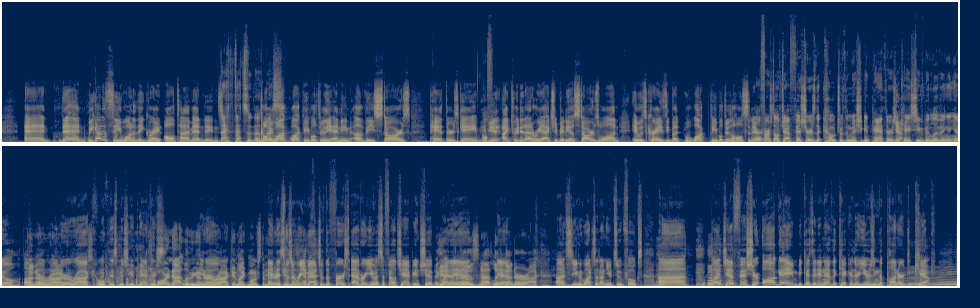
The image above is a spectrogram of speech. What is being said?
And then we got to see one of the great all-time endings. That, that's that's Colby, best. walk walk people through the ending of the Stars Panthers game. if you did, I tweeted out a reaction video. Stars won. It was crazy, but walk people through the whole scenario. Well, first off, Jeff Fisher is the coach of the Michigan Panthers. Yeah. In case you've been living, you know, un- Under a rock, under a rock course. with this Michigan Panthers. or not living under know, a rock in like most Americans. and Americans. this was a rematch of the first ever USFL championship. again, might I for add. those not living Yeah. under a rock, Uh, it's, you can watch that on YouTube, folks. Uh, but Jeff Fisher all game because they didn't have the kicker. They're using the punter to kick.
